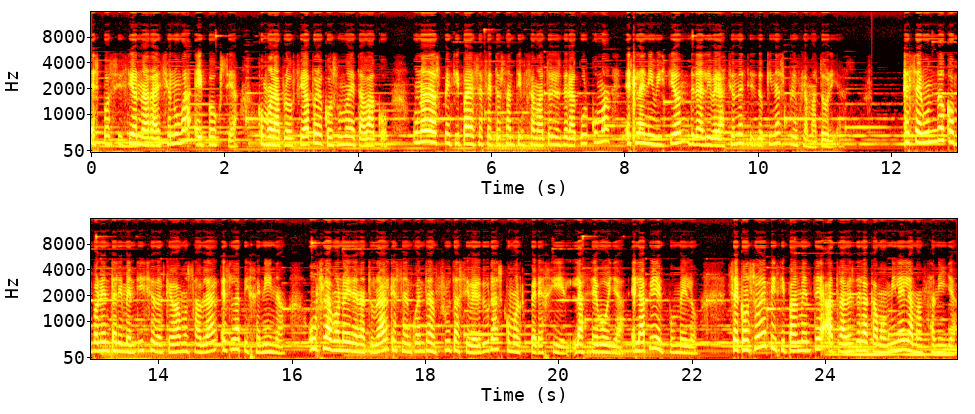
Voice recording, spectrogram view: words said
exposición a radiación UVA e hipoxia, como la producida por el consumo de tabaco, uno de los principales efectos antiinflamatorios de la cúrcuma es la inhibición de la liberación de citoquinas proinflamatorias. El segundo componente alimenticio del que vamos a hablar es la pigenina, un flavonoide natural que se encuentra en frutas y verduras como el perejil, la cebolla, el apio y el pomelo. Se consume principalmente a través de la camomila y la manzanilla,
